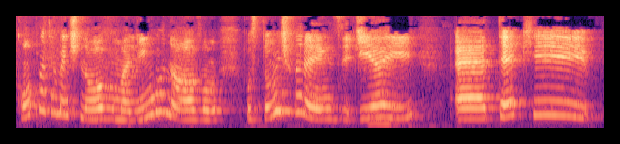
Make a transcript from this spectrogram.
completamente novo, uma língua nova, costumes diferentes, e- e aí é, ter que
